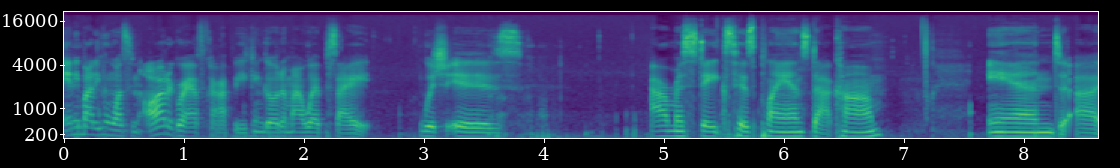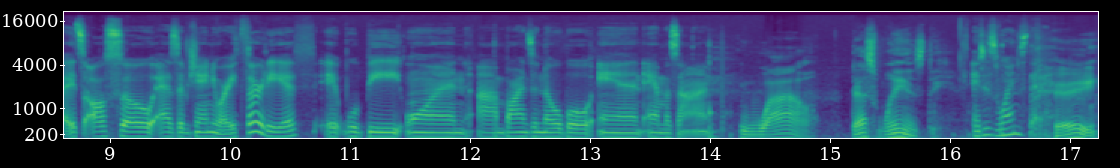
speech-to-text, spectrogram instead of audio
anybody who wants an autograph copy can go to my website, which is ourmistakeshisplans.com. And uh, it's also, as of January 30th, it will be on um, Barnes & Noble and Amazon. Wow. That's Wednesday. It is Wednesday. Hey.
